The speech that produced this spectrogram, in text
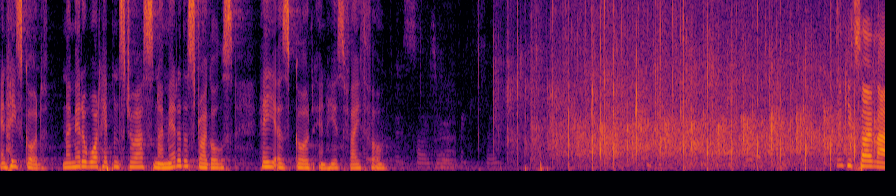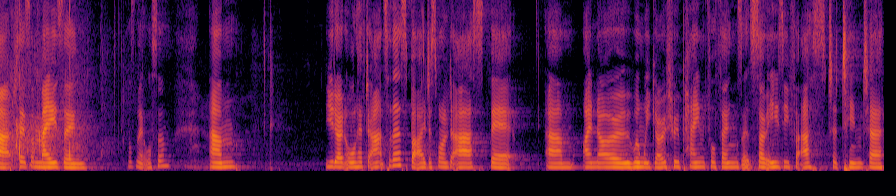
And He's good. No matter what happens to us, no matter the struggles, He is good and He is faithful. Thank you so much. That's amazing. Wasn't that awesome? Um, you don't all have to answer this, but I just wanted to ask that um, I know when we go through painful things, it's so easy for us to tend to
